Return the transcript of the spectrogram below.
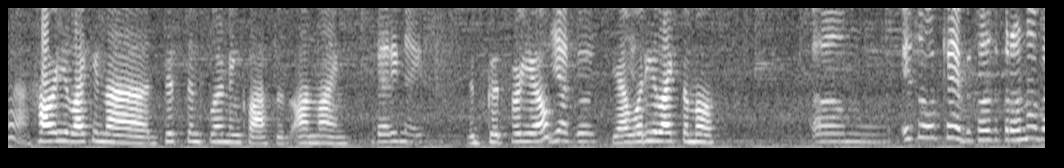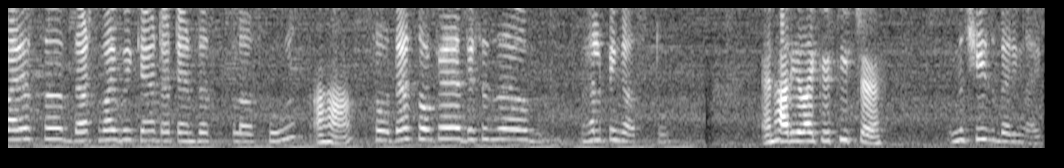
Yeah. How are you liking the distance learning classes online? very nice. It's good for you? Yeah, good. Yeah, what do you like the most? Um, it's okay because coronavirus. Uh, that's why we can't attend the school. school. Uh huh. So that's okay. This is uh, helping us too. And how do you like your teacher? She's very nice.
